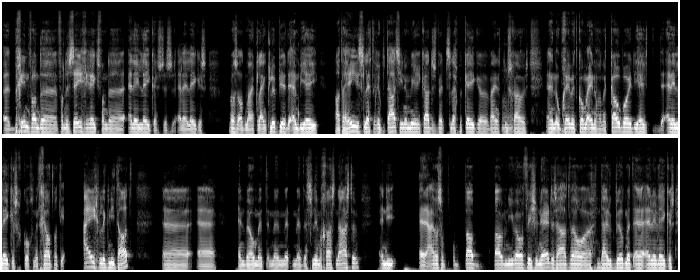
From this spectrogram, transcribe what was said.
het begin van de, van de zegenreeks van de LA Lakers. Dus LA Lakers was altijd maar een klein clubje. De NBA had een hele slechte reputatie in Amerika. Dus werd slecht bekeken, weinig Mhm. toeschouwers. En op een gegeven moment kwam een of andere cowboy. Die heeft de LA Lakers gekocht met geld wat hij eigenlijk niet had. Eh, eh, en wel met, met, met, met een slimme gast naast hem. En, die, en hij was op, op een bepaalde, bepaalde manier wel een visionair. Dus hij had wel eh, een duidelijk beeld met LA Lakers. En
